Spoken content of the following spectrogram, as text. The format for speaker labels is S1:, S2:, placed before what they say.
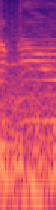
S1: What do you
